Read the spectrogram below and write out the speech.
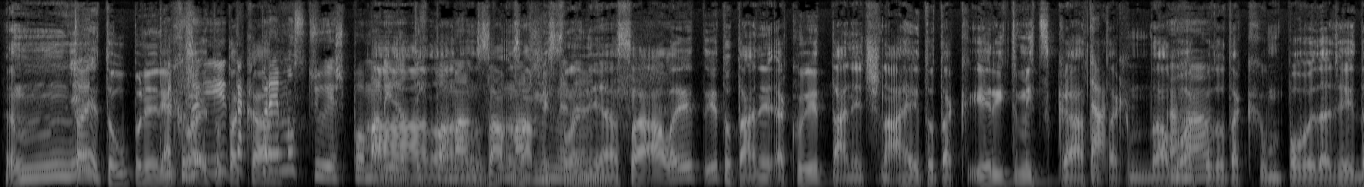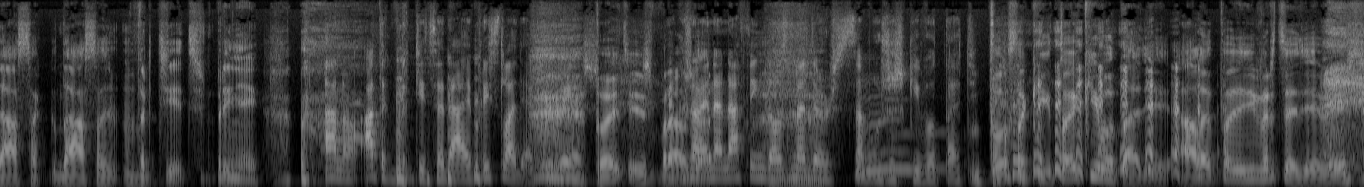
Mm, nie to je, to úplne rýchla. Akože je to taká... tak premostuješ pomaly áno, do tých pomal, za, zamyslenia sa, ale je, je to tane, ako je tanečná, hej, to tak je rytmická, tak. to tak, alebo Aha. ako to tak povedať, hej, dá sa, dá sa vrtieť pri nej. Áno, a tak vrtieť sa dá aj pri ako vieš. To je tiež pravda. Takže aj na Nothing Else Matters sa môžeš kivotať. To, sa, to je kivotanie, ale to je vrtenie, vieš.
